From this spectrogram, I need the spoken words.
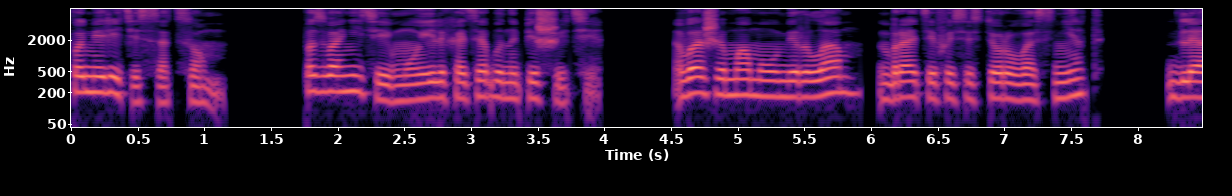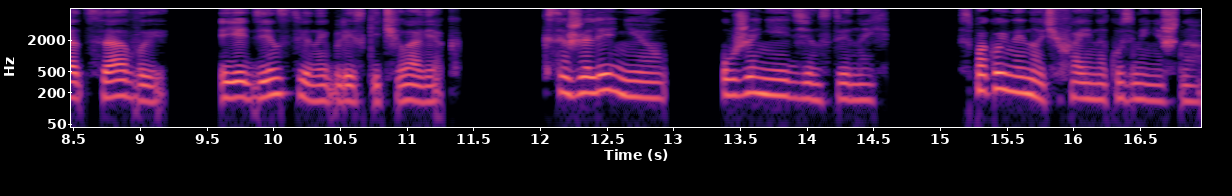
помиритесь с отцом. Позвоните ему или хотя бы напишите. Ваша мама умерла, братьев и сестер у вас нет. Для отца вы — единственный близкий человек. К сожалению, уже не единственный. Спокойной ночи, Фаина Кузьминишна.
